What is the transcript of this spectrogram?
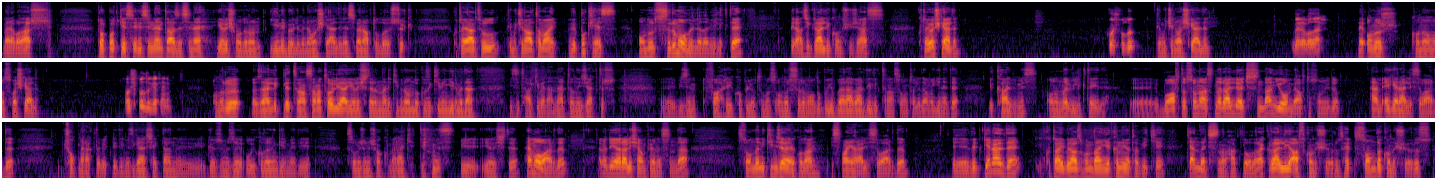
Merhabalar. Top Podcast serisinin en tazesine, yarış modunun yeni bölümüne hoş geldiniz. Ben Abdullah Öztürk. Kutay Ertuğrul, Timuçin Altamay ve bu kez Onur Sırımoğlu'yla da birlikte birazcık rally konuşacağız. Kutay hoş geldin. Hoş bulduk. Timuçin hoş geldin. Merhabalar. Ve Onur konuğumuz hoş geldin. Hoş bulduk efendim. Onur'u özellikle Transanatolia yarışlarından 2019-2020'den bizi takip edenler tanıyacaktır. Ee, Bizim fahri kopilotumuz Onur Sırımoğlu. Bu yıl beraber değildik Transanatolia'da ama yine de kalbimiz onunla birlikteydi. Ee, Bu hafta sonu aslında rally açısından yoğun bir hafta sonuydu. Hem Ege rallisi vardı. Çok merakla beklediğimiz, gerçekten e, gözümüze uykuların girmediği, sonucunu çok merak ettiğimiz bir yarıştı. Hem o vardı hem de Dünya Rally Şampiyonası'nda sondan ikinci ayak olan İspanya rallisi vardı. Ee, ve genelde Kutay biraz bundan yakınıyor tabii ki. Kendi açısından haklı olarak. Rally'yi az konuşuyoruz. Hep sonda konuşuyoruz.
